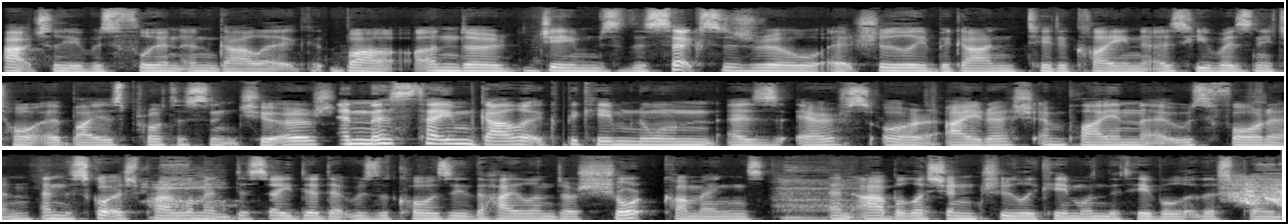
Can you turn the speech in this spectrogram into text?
actually was fluent in Gaelic, but under James VI's rule, it truly began to decline as he wasn't taught it by his Protestant tutors. In this time, Gaelic became known as Erse or Irish, implying that it was foreign, and the Scottish Parliament decided it was the cause of the Highlanders' shortcomings, and abolition truly came on the table at this point.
